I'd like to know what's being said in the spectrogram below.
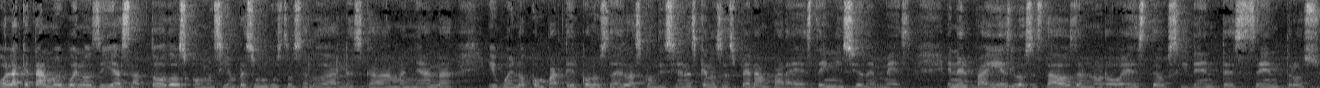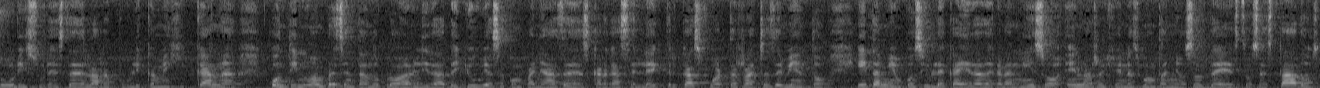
Hola, ¿qué tal? Muy buenos días a todos. Como siempre es un gusto saludarles cada mañana y bueno, compartir con ustedes las condiciones que nos esperan para este inicio de mes. En el país, los estados del noroeste, occidente, centro, sur y sureste de la República Mexicana continúan presentando probabilidad de lluvias acompañadas de descargas eléctricas, fuertes rachas de viento y también posible caída de granizo en las regiones montañosas de estos estados.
